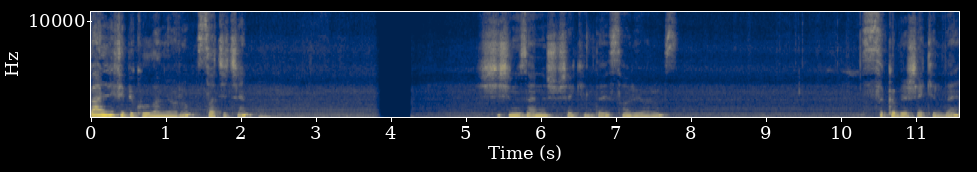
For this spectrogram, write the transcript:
Ben lif ipi kullanıyorum saç için. Şişin üzerine şu şekilde sarıyoruz. Sıkı bir şekilde.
